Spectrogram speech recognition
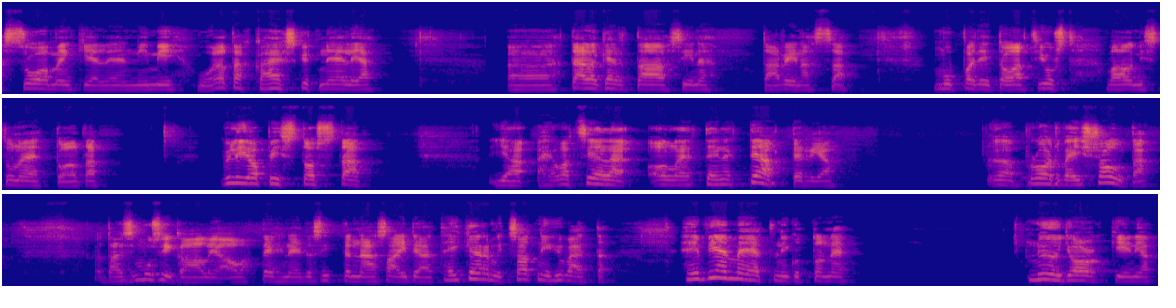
suomenkielinen nimi vuodelta 1984. Tällä kertaa siinä tarinassa Muppetit ovat just valmistuneet tuolta yliopistosta ja he ovat siellä olleet tehneet teatteria, Broadway-showta, tai siis musikaalia ovat tehneet, ja sitten nämä saa idea, että hei Kermit, sä oot niin hyvä, että hei vie meidät niin tonne New Yorkiin ja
